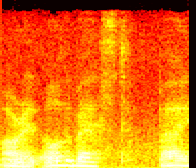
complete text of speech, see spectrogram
Alright, all the best. Bye.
